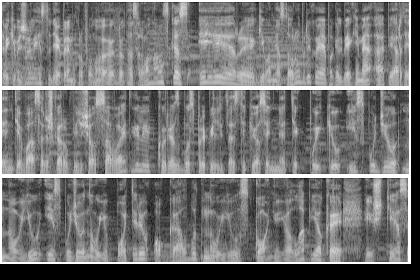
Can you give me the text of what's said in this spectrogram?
Sveiki, bičiuliai, studijoje prie mikrofono Liudas Ramanauskas ir gyvo miesto rubrikoje pakalbėkime apie artėjantį vasarišką rūpyčio savaitgalį, kuris bus pripildytas, tikiuosi, ne tik puikių įspūdžių, naujų įspūdžių, naujų potyrių, o galbūt naujų skonių. Jo lab, jog iš ties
